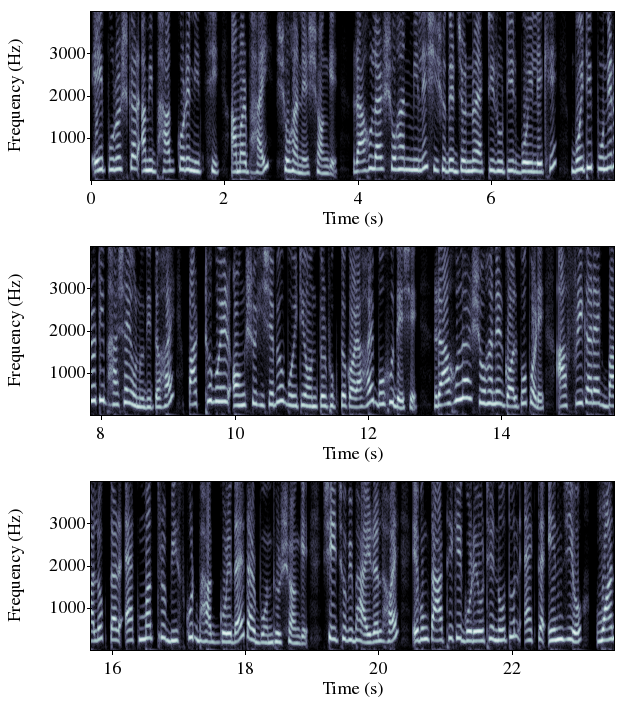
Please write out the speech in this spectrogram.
এই পুরস্কার আমি ভাগ করে নিচ্ছি আমার ভাই সোহানের সঙ্গে। রাহুল আর সোহান মিলে শিশুদের জন্য একটি রুটির বই লেখে। বইটি পনেরোটি ভাষায় অনুদিত হয়। পাঠ্য বইয়ের অংশ হিসেবেও বইটি অন্তর্ভুক্ত করা হয় বহু দেশে। রাহুল আর সোহানের গল্প পড়ে আফ্রিকার এক বালক তার একমাত্র বিস্কুট ভাগ করে দেয় তার বন্ধুর সঙ্গে। সেই ছবি ভাইরাল হয় এবং তা থেকে গড়ে ওঠে নতুন একটা NGO one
